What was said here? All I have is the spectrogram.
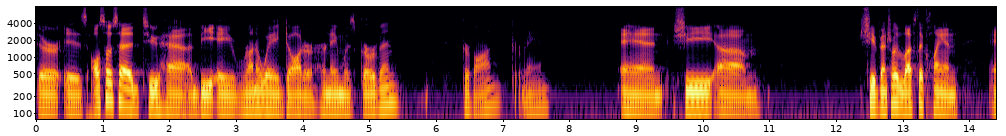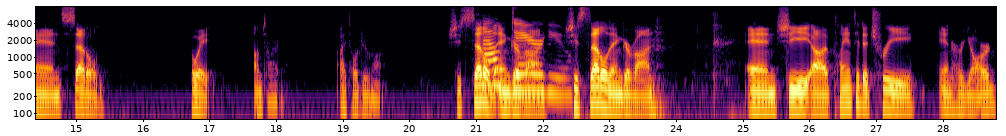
there is also said to have be a runaway daughter. Her name was Gervin, Gervon, Gervan, and she um, she eventually left the clan and settled. Oh wait, I'm sorry, I told you wrong. She settled How in dare Gervon. you. She settled in Gervon, and she uh, planted a tree in her yard,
